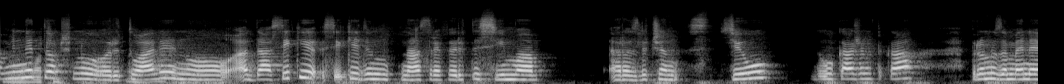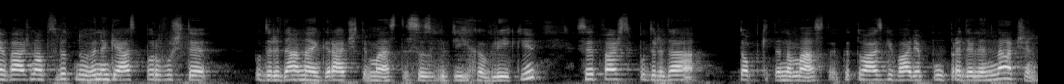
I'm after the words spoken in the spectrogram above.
Ами не матча? точно ритуали, но а, да, всеки, всеки един от нас, реферите си има различен стил, да го кажем така. Примерно за мен е важно абсолютно винаги аз първо ще подреда на играчите масата с води и хавлийки, след това ще се подреда топките на масата, като аз ги вадя по определен начин.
